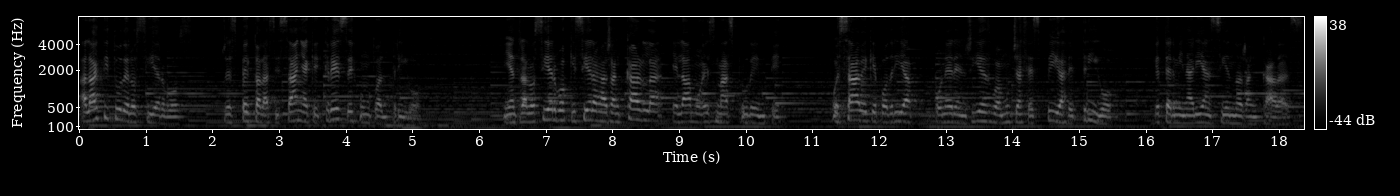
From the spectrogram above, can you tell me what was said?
a la actitud de los siervos respecto a la cizaña que crece junto al trigo. Mientras los siervos quisieran arrancarla, el amo es más prudente, pues sabe que podría poner en riesgo a muchas espigas de trigo que terminarían siendo arrancadas.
